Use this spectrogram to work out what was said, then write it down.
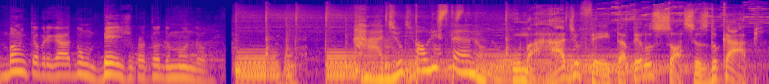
Muito obrigado, um beijo para todo mundo. Rádio Paulistano. Uma rádio feita pelos sócios do CAP.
